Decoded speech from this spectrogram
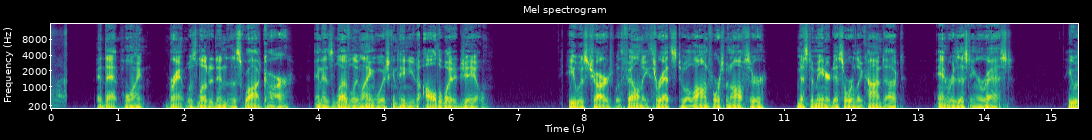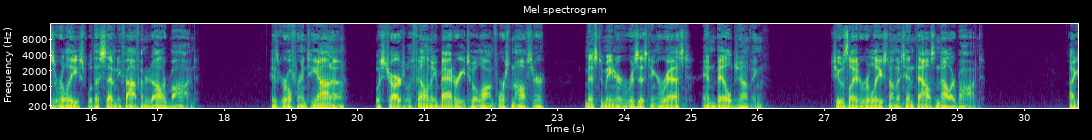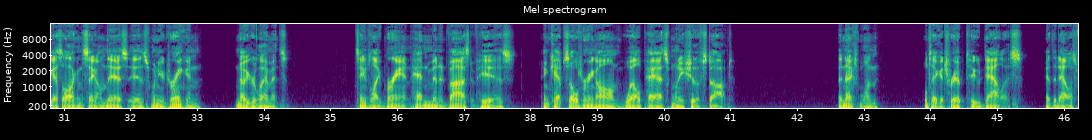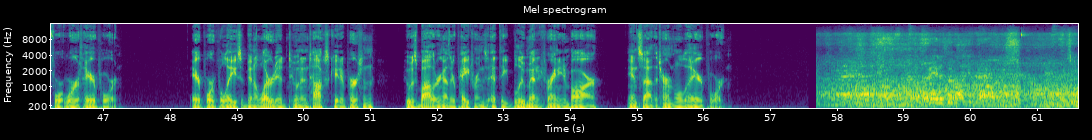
At that point, Brant was loaded into the squad car, and his lovely language continued all the way to jail. He was charged with felony threats to a law enforcement officer, misdemeanor disorderly conduct, and resisting arrest. He was released with a $7,500 bond. His girlfriend Tiana was charged with felony battery to a law enforcement officer, misdemeanor resisting arrest, and bail jumping. She was later released on a $10,000 bond. I guess all I can say on this is when you're drinking, know your limits. Seems like Brant hadn't been advised of his and kept soldiering on well past when he should have stopped. The next one, we'll take a trip to Dallas at the Dallas Fort Worth airport. Airport police have been alerted to an intoxicated person who was bothering other patrons at the Blue Mediterranean bar inside the terminal of the airport.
